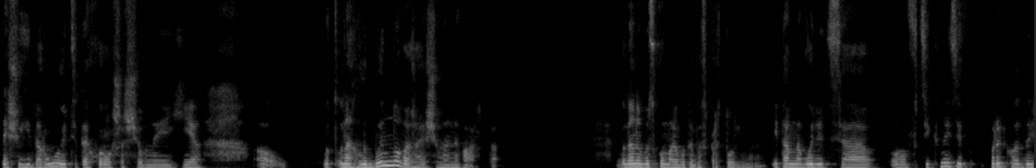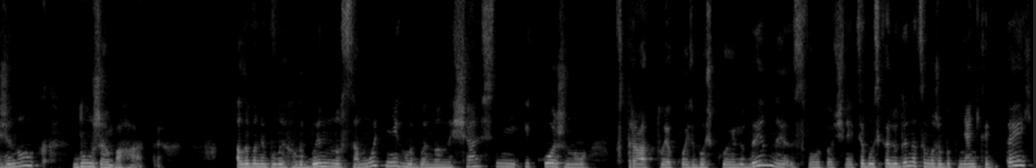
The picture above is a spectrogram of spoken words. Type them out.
те, що їй дарують, і те хороше, що в неї є. От Вона глибинно вважає, що вона не варта. Вона не обов'язково має бути безпритульною. І там наводяться в цій книзі приклади жінок дуже багатих, але вони були глибинно самотні, глибинно нещасні, і кожну втрату якоїсь близької людини свого оточення. І ця близька людина це може бути нянька дітей,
